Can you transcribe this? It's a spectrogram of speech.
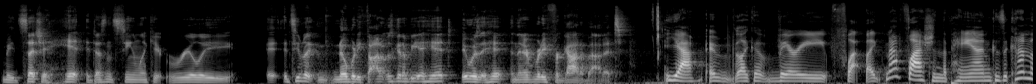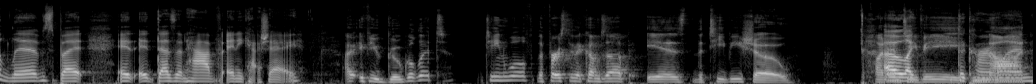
made such a hit, it doesn't seem like it really, it, it seemed like nobody thought it was going to be a hit. It was a hit, and then everybody forgot about it. yeah, it- like a very flat like not flash in the pan because it kind of lives, but it, it doesn't have any cachet. I, if you Google it, Teen Wolf, the first thing that comes up is the TV show on Oh, like MTV, the current not, one?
